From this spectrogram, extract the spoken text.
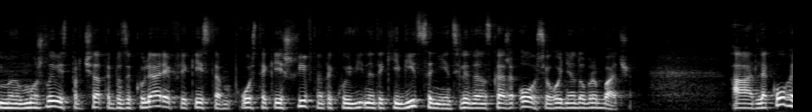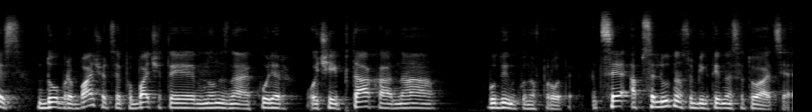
можливість прочитати без окулярів якийсь там ось такий шрифт на такій на такій відстані, і людина скаже: О, сьогодні я добре бачу. А для когось добре бачу це побачити, ну не знаю, колір очей птаха на будинку навпроти. Це абсолютно суб'єктивна ситуація.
